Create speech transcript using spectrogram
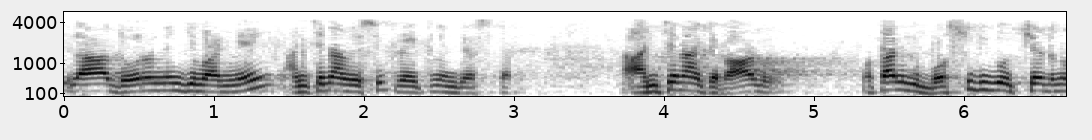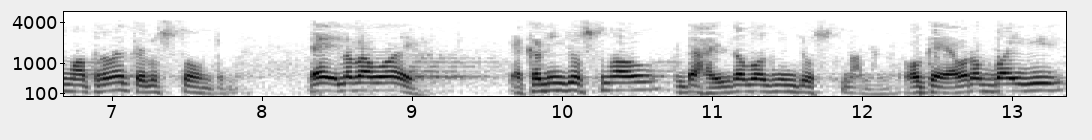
ఇలా దూరం నుంచి వాడిని అంచనా వేసి ప్రయత్నం చేస్తారు. ఆ అంచనాకి రాడు. మొత్తానికి బస్సు దిగి వచ్చాడని మాత్రమే తెలుస్తూ ఉంటుంది. ఏ ఇలా రాబోయ్ ఎక్కడి నుంచి వస్తున్నావు? అంటే హైదరాబాద్ నుంచి వస్తున్నానండి. ఓకే ఎవరబ్బాయి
